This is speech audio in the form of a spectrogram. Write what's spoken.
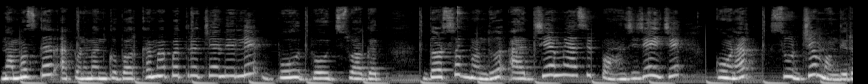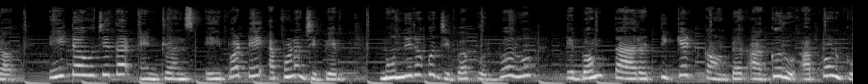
ନମସ୍କାର ଆପଣମାନଙ୍କୁ ବର୍ଷା ମହାପାତ୍ର ଚ୍ୟାନେଲରେ ବହୁତ ବହୁତ ସ୍ୱାଗତ ଦର୍ଶକ ବନ୍ଧୁ ଆଜି ଆମେ ଆସି ପହଞ୍ଚି ଯାଇଛେ କୋଣାର୍କ ସୂର୍ଯ୍ୟ ମନ୍ଦିର ଏଇଟା ହଉଛି ତା ଏଣ୍ଟ୍ରାନ୍ସ ଏଇପଟେ ଆପଣ ଯିବେ ମନ୍ଦିରକୁ ଯିବା ପୂର୍ବରୁ ଏବଂ ତାର ଟିକେଟ କାଉଣ୍ଟର ଆଗରୁ ଆପଣଙ୍କୁ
